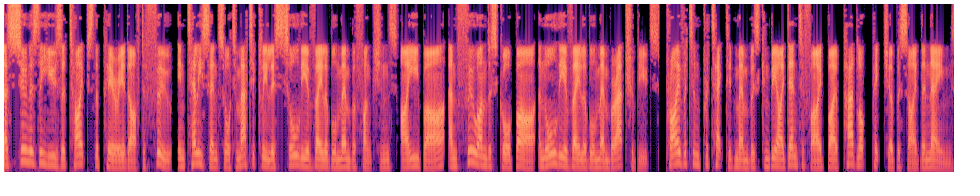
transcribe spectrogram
As soon as the user types the period after foo, IntelliSense automatically lists all the available member functions i.e. bar and foo underscore bar and all the available member attributes. Private and protected members can be identified by a padlock picture beside their names.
